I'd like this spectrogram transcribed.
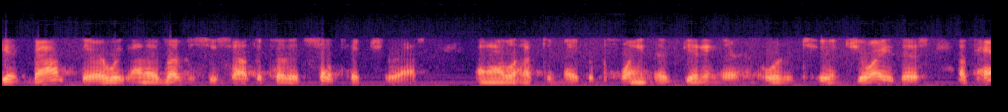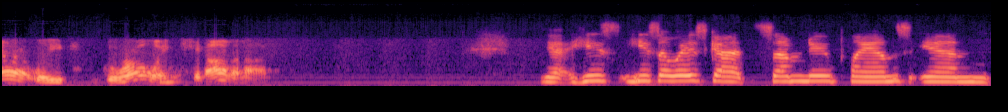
get back there, and I'd love to see South Dakota. It's so picturesque, and I will have to make a point of getting there in order to enjoy this apparently growing phenomenon. Yeah, he's he's always got some new plans in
